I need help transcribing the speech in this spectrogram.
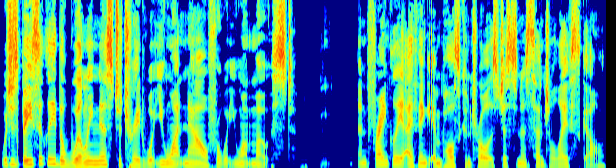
which is basically the willingness to trade what you want now for what you want most. And frankly, I think impulse control is just an essential life skill.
